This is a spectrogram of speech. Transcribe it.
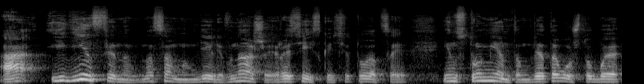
А единственным на самом деле в нашей российской ситуации инструментом для того, чтобы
